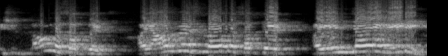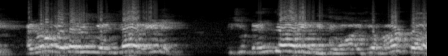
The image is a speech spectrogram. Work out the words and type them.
ಯು ಶುಡ್ ಲವ್ ದ ಸಬ್ಜೆಕ್ಟ್ ಐ ಆಲ್ವೇಸ್ ಲವ್ ದ ಸಬ್ಜೆಕ್ಟ್ ಐ ಎಂಜಾಯ್ ರೀಡಿಂಗ್ ಐ ಡೋಂಟ್ ವೆದರ್ ಯು ಎಂಜಾಯ್ ರೀಡಿಂಗ್ you should enjoy it if you want. If you're not uh,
